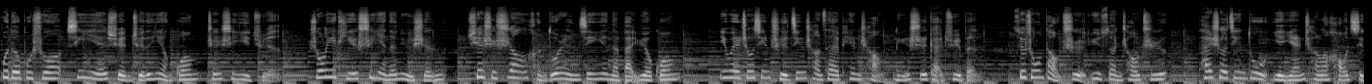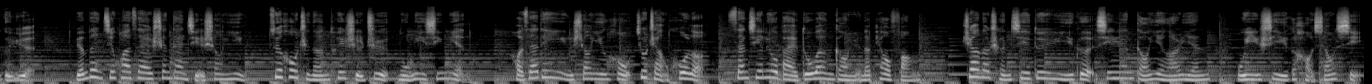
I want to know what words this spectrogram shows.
不得不说，星爷选角的眼光真是一绝。钟丽缇饰演的女神，确实是让很多人惊艳的白月光。因为周星驰经常在片场临时改剧本，最终导致预算超支，拍摄进度也延长了好几个月。原本计划在圣诞节上映，最后只能推迟至农历新年。好在电影上映后就斩获了三千六百多万港元的票房，这样的成绩对于一个新人导演而言，无疑是一个好消息。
